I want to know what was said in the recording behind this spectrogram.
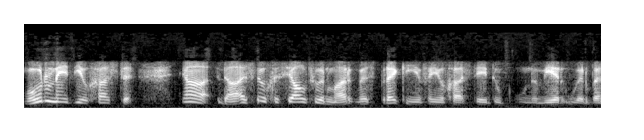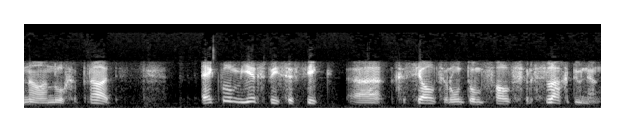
Môre met jou gaste. Ja, daar is nou gesels oor markmisbruik en een van jou gaste het ook onder meer oor binnehandel gepraat. Ek wil meer spesifiek uh gesels rondom vals verslagdoening.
